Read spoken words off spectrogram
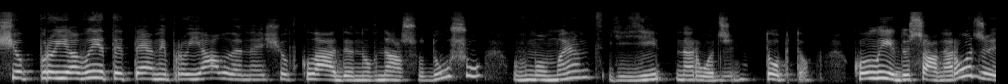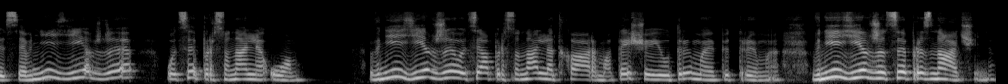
щоб проявити те непроявлене, що вкладено в нашу душу в момент її народження. Тобто, коли душа народжується, в ній є вже оце персональне ом. В ній є вже оця персональна дхарма, те, що її утримує, підтримує. В ній є вже це призначення.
